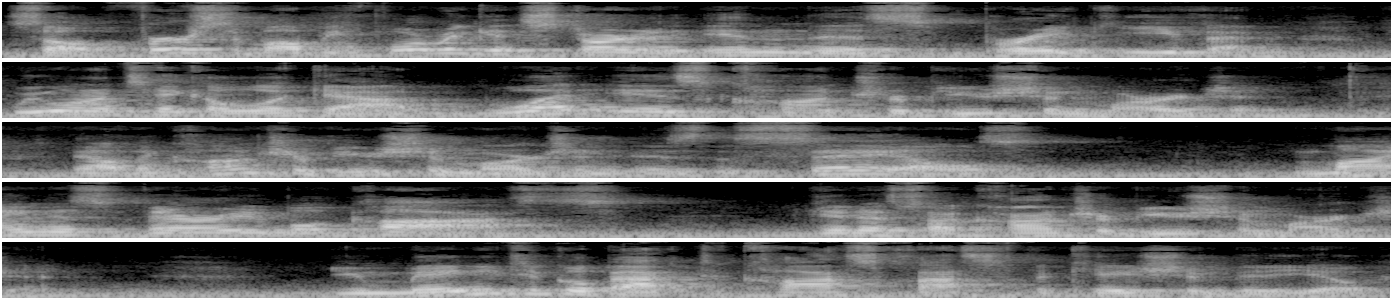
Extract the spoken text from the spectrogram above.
So first of all, before we get started in this break even, we wanna take a look at what is contribution margin. Now the contribution margin is the sales minus variable costs get us our contribution margin. You may need to go back to cost classification video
